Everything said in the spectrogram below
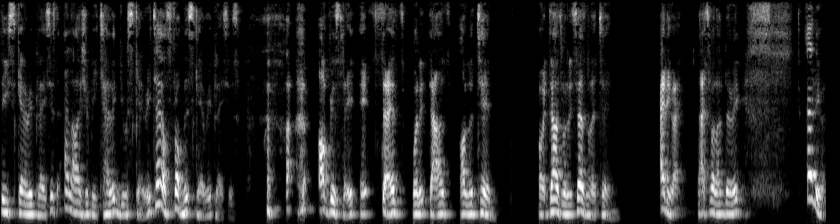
these scary places, and I should be telling you scary tales from the scary places. Obviously, it says what it does on the tin, or it does what it says on the tin. Anyway, that's what I'm doing. Anyway,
